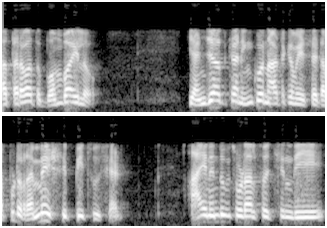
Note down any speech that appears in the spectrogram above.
ఆ తర్వాత బొంబాయిలో అంజాద్ ఖాన్ ఇంకో నాటకం వేసేటప్పుడు రమేష్ సిప్పి చూశాడు. ఆయన ఎందుకు చూడాల్సి వచ్చింది?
